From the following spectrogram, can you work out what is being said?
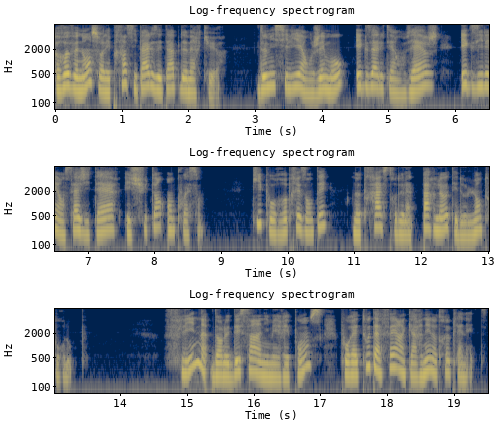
Revenons sur les principales étapes de Mercure. Domicilié en Gémeaux, exalté en Vierge, exilé en Sagittaire et chutant en Poisson. Qui pour représenter notre astre de la parlotte et de l'entourloupe. Flynn, dans le dessin animé Réponse, pourrait tout à fait incarner notre planète.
